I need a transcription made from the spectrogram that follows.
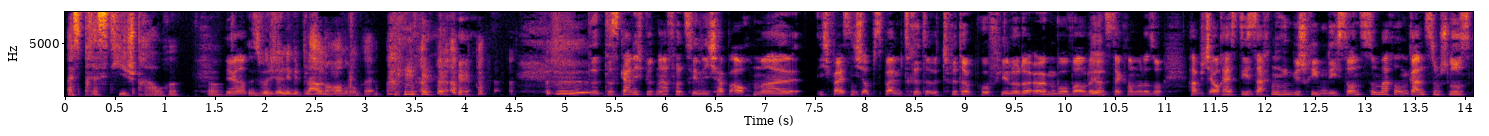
als Prestige brauche. Ja. ja. Das würde ich auch nicht mit blauen Haaren rumrennen. das, kann ich gut nachvollziehen. Ich habe auch mal, ich weiß nicht, ob es beim Twitter-Profil oder irgendwo war oder ja. Instagram oder so, habe ich auch erst die Sachen hingeschrieben, die ich sonst so mache und ganz zum Schluss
